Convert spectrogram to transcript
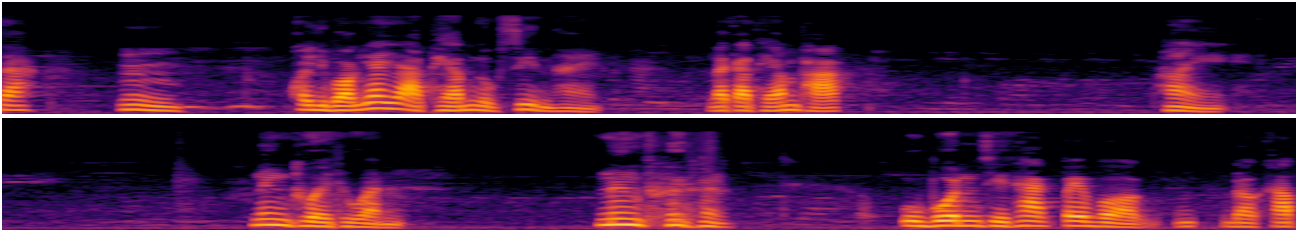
ซะอืมคอยสิบอกย่าๆแถมลูกสิ้นให้ แล้วก็แถมผัก ให้หนึ่งถวยทวนหนึ่งถวยทวน อุบลสีทักไปบอกดอกครับ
